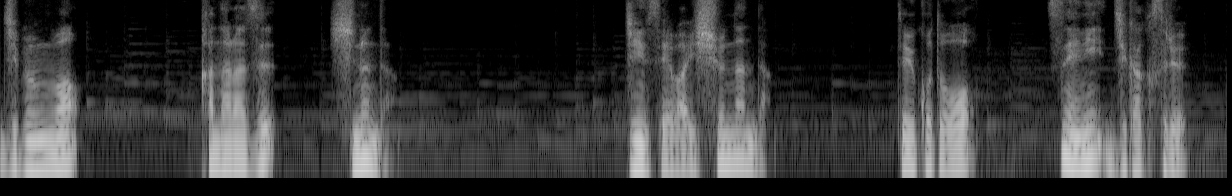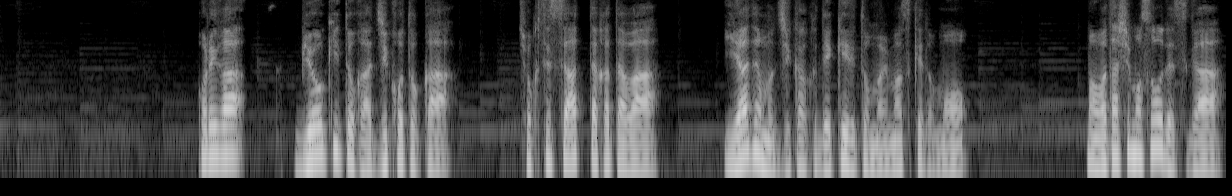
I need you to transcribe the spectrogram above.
自分は必ず死ぬんだ。人生は一瞬なんだ。ということを常に自覚する。これが病気とか事故とか直接会った方は嫌でも自覚できると思いますけども、まあ私もそうですが、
